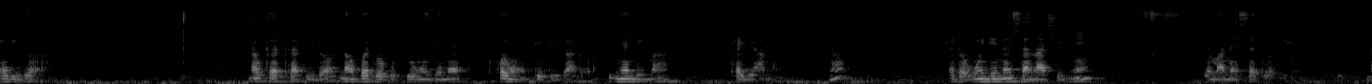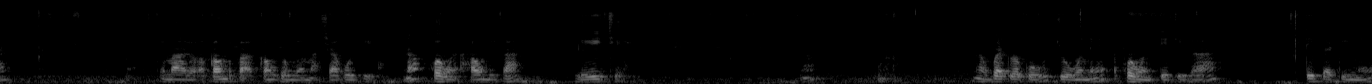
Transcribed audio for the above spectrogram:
အဲ့ဒီတော့နောက်ထပ်ထပ်ပြီးတော့နောက်ဘက်ဘက်ကိုကြိုးဝင်ခြင်းတဲ့အဖွဲ့ဝင်အတစ်တွေကတော့ဒီညနေမှာထပ်ရမယ်နော်အဲ့တော့ဝင်ခြင်းတဲ့ဆန္ဒရှိရင်ကျမနဲ့ဆက်သွယ်ပြီနော်ကျမတော့အကောင့်တစ်ကအကောင့်ဆုံးထဲမှာရှာဖွေပြီးတယ်နော်အဖွဲ့ဝင်အဟောင်းတွေက၄ချိန်နော်နောက်ဘက်တော့ကိုကြိုးဝင်တဲ့အဖွဲ့ဝင်တစ်တွေကတစ်ပတ်တီနဲ့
